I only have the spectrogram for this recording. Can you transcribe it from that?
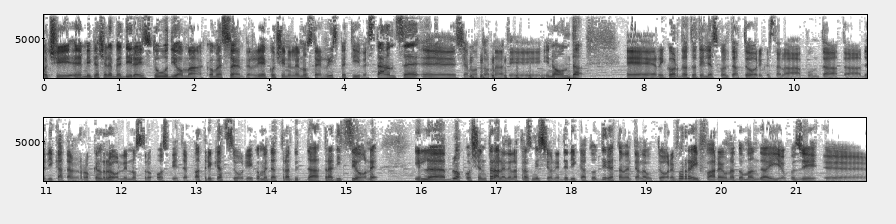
Rieccoci, eh, mi piacerebbe dire in studio, ma come sempre, rieccoci nelle nostre rispettive stanze, eh, siamo tornati in onda. E ricordo a tutti gli ascoltatori, questa è la puntata dedicata al rock and roll, il nostro ospite è Patrick Azzori e come da, trad- da tradizione il blocco centrale della trasmissione è dedicato direttamente all'autore. Vorrei fare una domanda io, così eh,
